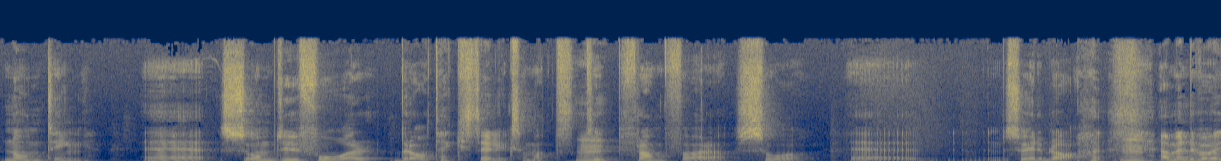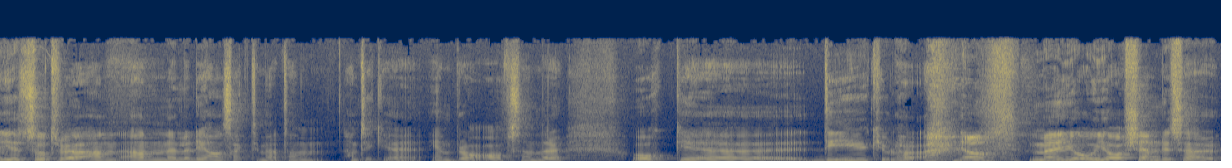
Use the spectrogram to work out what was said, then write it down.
någonting. Eh, så om du får bra texter liksom att Mm. typ framföra så, eh, så är det bra. Mm. ja men det var, så tror jag han, han, eller det har han sagt till mig att han, han tycker jag är en bra avsändare. Och eh, det är ju kul att höra. Ja. Men jag, och jag kände så här,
